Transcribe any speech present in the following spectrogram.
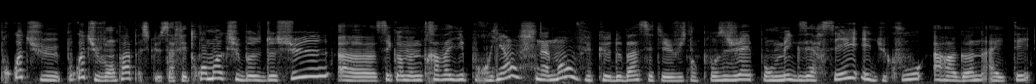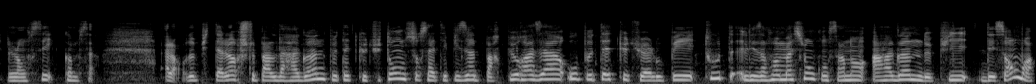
pourquoi tu pourquoi tu vends pas? Parce que ça fait trois mois que tu bosses dessus, euh, c'est quand même travailler pour rien finalement vu que de base c'était juste un projet pour m'exercer et du coup Aragon a été lancé comme ça. Alors, depuis tout à l'heure, je te parle d'Aragon. Peut-être que tu tombes sur cet épisode par pur hasard ou peut-être que tu as loupé toutes les informations concernant Aragon depuis décembre.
